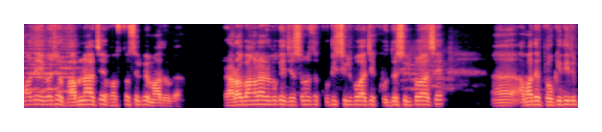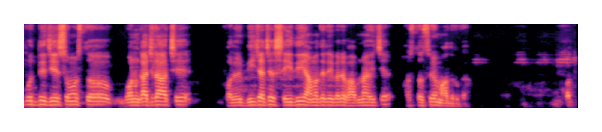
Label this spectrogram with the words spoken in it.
আমাদের এবছর ভাবনা আছে হস্তশিল্পে মা দুর্গা। রাঢ় বাংলার বুকে যে সমস্ত কুটির শিল্প আছে ক্ষুদ্র শিল্প আছে আহ, আমাদের প্রকৃতির মধ্যে যে সমস্ত বন গাছরা আছে ফলের বীজ আছে সেই দিয়ে আমাদের এবারে ভাবনা হয়েছে হস্তশিল্পে মা দুর্গা। কত?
